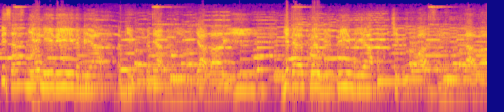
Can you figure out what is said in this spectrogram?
တစ္ဆာမြဲနေသည်သမျှ အပြစ်ကိုသမျှမမြင်ကြပါပြီမြစ်တာခွဲဝေပြီးမရချစ်သူဘဝအစဉ်လာပါ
